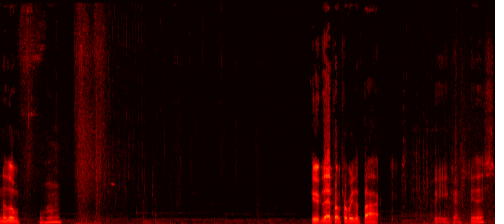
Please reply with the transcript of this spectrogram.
Another one. Group there, probably the back. We go do this.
